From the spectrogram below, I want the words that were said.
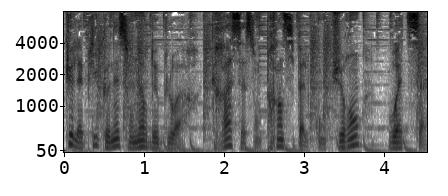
que l'appli connaît son heure de gloire, grâce à son principal concurrent, WhatsApp.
